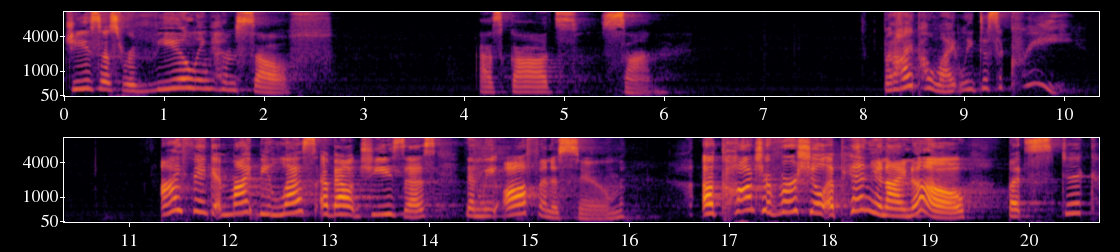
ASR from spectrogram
Jesus revealing himself as God's Son. But I politely disagree. I think it might be less about Jesus than we often assume. A controversial opinion, I know, but stick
